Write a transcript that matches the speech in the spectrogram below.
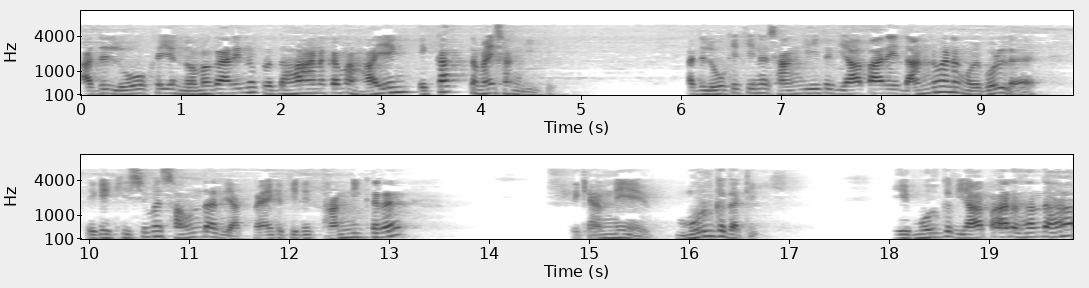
අද ලෝකය නොමගරින ප්‍රධානකම හයෙන් එකක් තමයි සංගීතය. අද ලෝකේ තියෙන සංගීත ව්‍යාපාරයේ දන්නවනම් ඔයගොල්ල ඒකේ කිසිම సౌందර්යයක් නැහැ. ඒක තියෙන තන්නි කර ඒ කියන්නේ මුර්ග ගති. ඒ මුර්ග ව්‍යාපාර සඳහා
